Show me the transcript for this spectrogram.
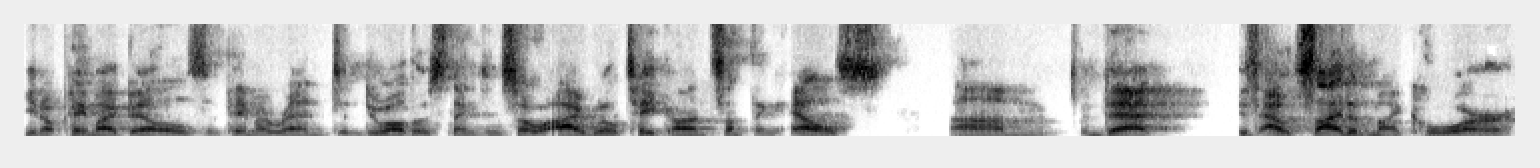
you know pay my bills and pay my rent and do all those things. And so i will take on something else um, that is outside of my core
